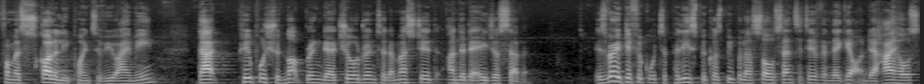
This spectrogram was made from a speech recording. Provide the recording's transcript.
From a scholarly point of view, I mean, that people should not bring their children to the masjid under the age of seven. It's very difficult to police because people are so sensitive and they get on their high horse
